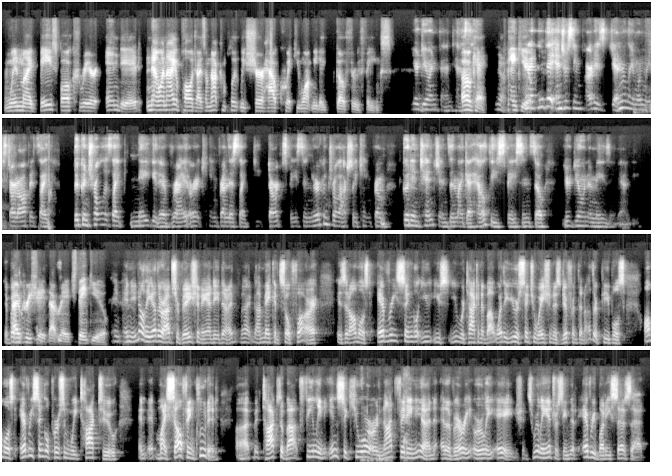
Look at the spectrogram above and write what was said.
when my baseball career ended. Now and i apologize i'm not completely sure how quick you want me to go through things. You're doing fantastic. Okay yeah. thank you. And i think the interesting part is generally when we start off it's like the control is like negative right? Or it came from this like deep dark space and your control actually came from good intentions and like a healthy space. And so you're doing amazing andy but, I appreciate that, Rach. Thank you. And, and you know, the other observation, Andy, that I, I, am making so far is that almost every single you you you were talking about whether your situation is different than other people's. Almost every single person we talk to, and myself included, uh, talks about feeling insecure or not fitting in at a very early age. It's really interesting that everybody says that.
